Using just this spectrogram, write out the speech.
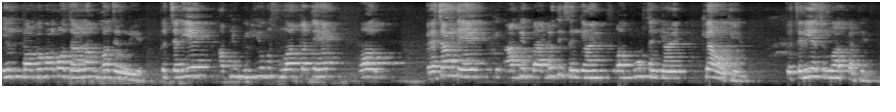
इन टॉपिकों को जानना बहुत ज़रूरी है। तो चलिए अपनी वीडियो को शुरुआत करते हैं और पहचानते हैं कि आपकी प्राकृतिक संख्याएँ और पूर्ण संख्याएँ क्या होती हैं। तो चलिए शुरुआत करते हैं।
